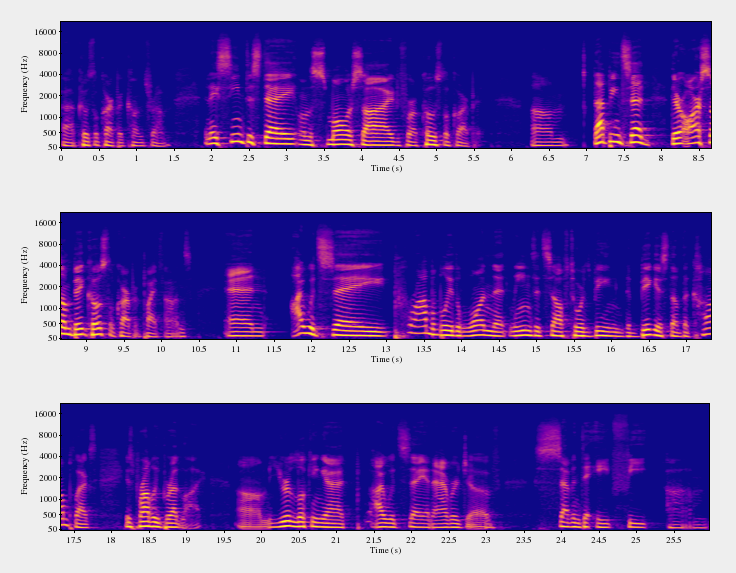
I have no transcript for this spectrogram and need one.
uh, coastal carpet comes from, and they seem to stay on the smaller side for a coastal carpet. Um, that being said, there are some big coastal carpet pythons, and I would say probably the one that leans itself towards being the biggest of the complex is probably bredli. Um, you're looking at, I would say, an average of seven to eight feet um,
